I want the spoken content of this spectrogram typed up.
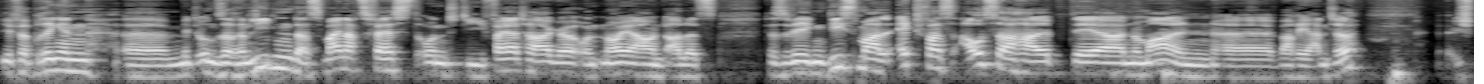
Wir verbringen äh, mit unseren Lieben das Weihnachtsfest und die Feiertage und Neujahr und alles. Deswegen diesmal etwas außerhalb der normalen äh, Variante. Ich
